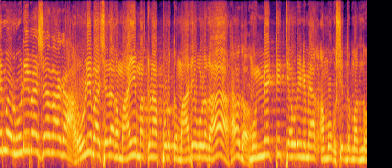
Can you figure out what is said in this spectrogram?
ನಿಮ್ಮ ರೂಢಿ ಭಾಷೆದಾಗ. ರೂಢಿ ಭಾಷೆದಾಗ ಮಾಯಿ ಮಕಣಾಪುರಕ್ಕೆ ಮಾದೇ ಉಳದ. ಹೌದು. ಮುಮ್ಮೆಟ್ಟಿ ತೆವ್ರಿನ ಮ್ಯಾಗ ಅಮೋಘ ಸಿದ್ಧ ಮದ್ನು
